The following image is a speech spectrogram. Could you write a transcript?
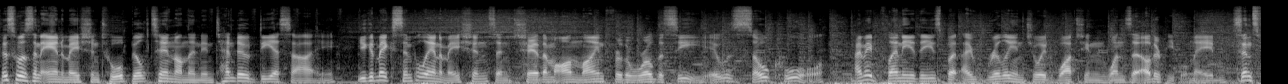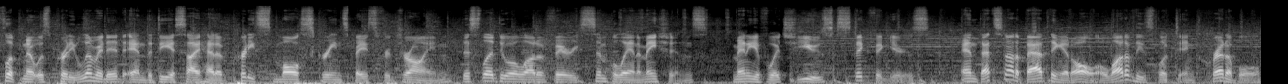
This was an animation tool built in on the Nintendo DSi. You could make simple animations and share them online for the world to see. It was so cool. I made plenty of these, but I really enjoyed watching ones that other people made. Since Flipnote was pretty limited and the DSi had a pretty small screen space for drawing, this led to a lot of very simple animations, many of which used stick figures. And that's not a bad thing at all, a lot of these looked incredible,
